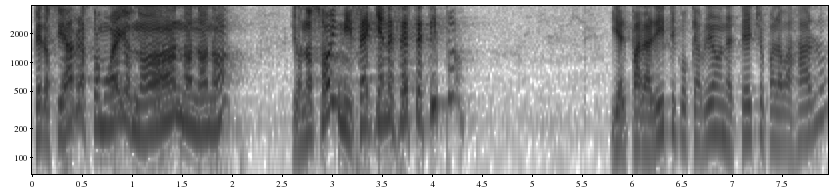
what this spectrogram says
pero si hablas como ellos, no, no, no, no. Yo no soy, ni sé quién es este tipo. Y el paralítico que abrieron el techo para bajarlo.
